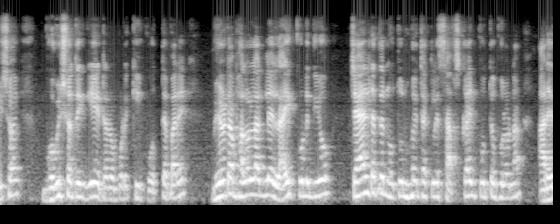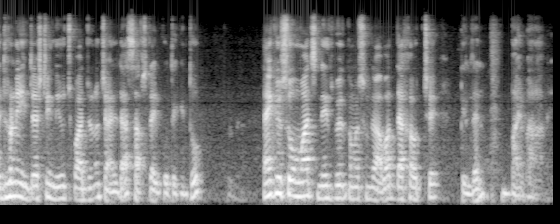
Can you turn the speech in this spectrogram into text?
বিষয় ভবিষ্যতে গিয়ে এটার উপরে কি করতে পারে। ভিডিওটা ভালো লাগলে লাইক করে দিও। চ্যানেলটাতে নতুন হয়ে থাকলে সাবস্ক্রাইব করতে ভুলো না। আর এ ধরনের ইন্টারেস্টিং নিউজ পাওয়ার জন্য চ্যানেলটা সাবস্ক্রাইব করতে কিন্তু thank you so much next video তোমার সঙ্গে আবার দেখা হচ্ছে। টিল দেন বাই বাই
